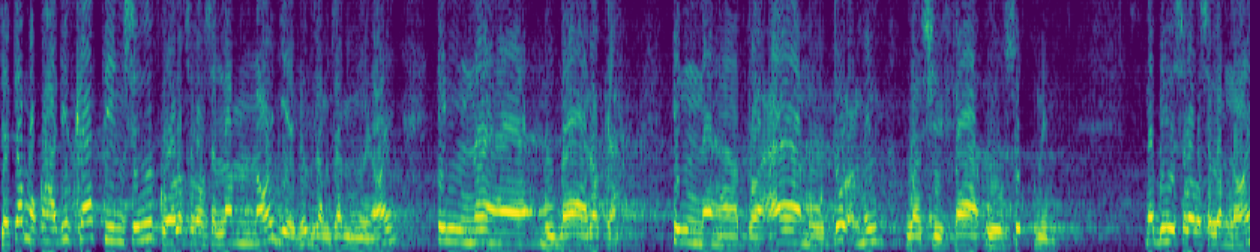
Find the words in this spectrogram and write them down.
Và trong một cái hadith khác, thiên sứ của Allah sallallahu alaihi wasallam nói về nước dầm dầm người nói, innaha mubaraka, innaha ta'amu tu'min wa shifa'u suqmin Nabi sallallahu alaihi wasallam nói,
